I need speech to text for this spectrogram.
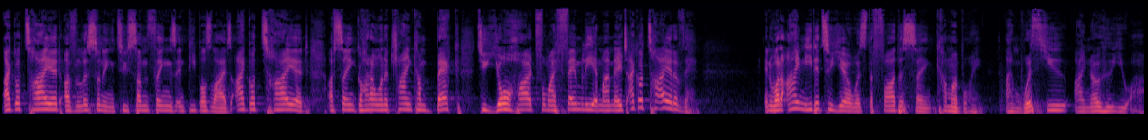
I got tired of listening to some things in people's lives. I got tired of saying, God, I want to try and come back to your heart for my family and my marriage. I got tired of that. And what I needed to hear was the Father saying, Come on, boy, I'm with you. I know who you are.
